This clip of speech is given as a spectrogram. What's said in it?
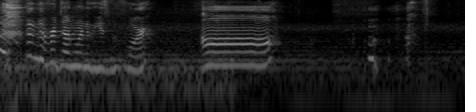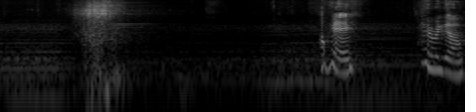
I've never done one of these before. Aww. okay, here we go.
